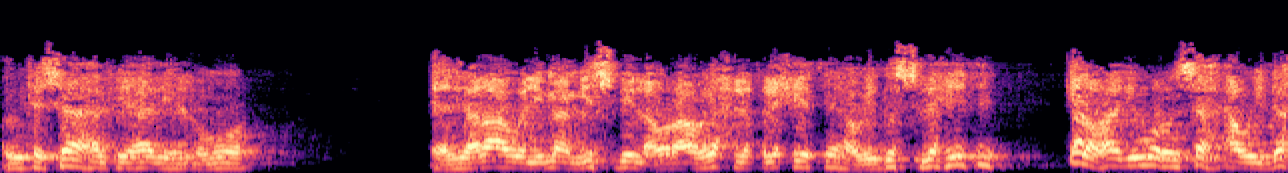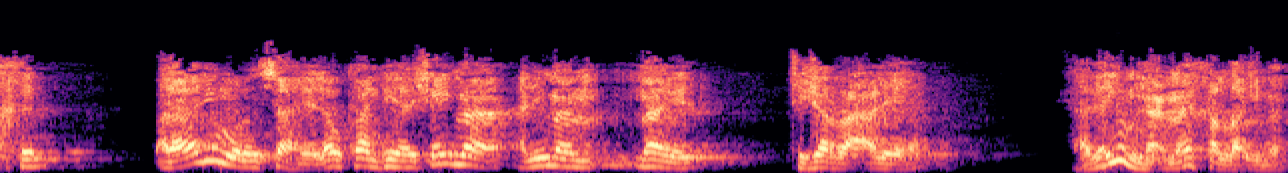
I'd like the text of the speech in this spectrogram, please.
ويتساهل في هذه الأمور. إذا رأوا الإمام يسبل أو رأوا يحلق لحيته أو يقص لحيته قالوا هذه أمور سهلة أو يدخن قال هذه أمور سهلة. لو كان فيها شيء ما الإمام ما يتجرع عليها. هذا يمنع ما يخلى إمام.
